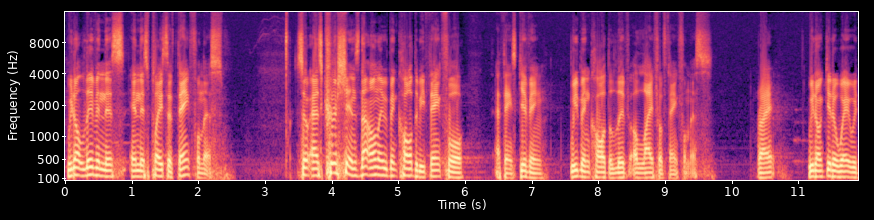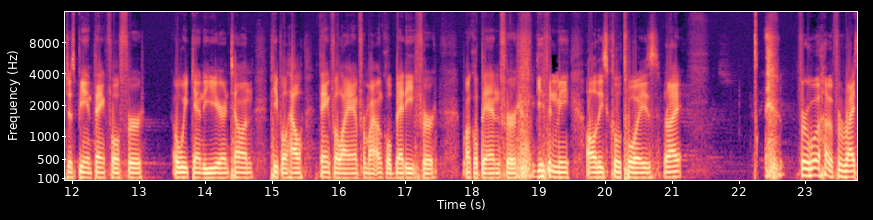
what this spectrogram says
We don't live in this in this place of thankfulness. So as Christians, not only we've been called to be thankful at Thanksgiving, we've been called to live a life of thankfulness, right? We don't get away with just being thankful for a weekend a year and telling people how thankful I am for my Uncle Betty, for Uncle Ben, for giving me all these cool toys, right? for for rice.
